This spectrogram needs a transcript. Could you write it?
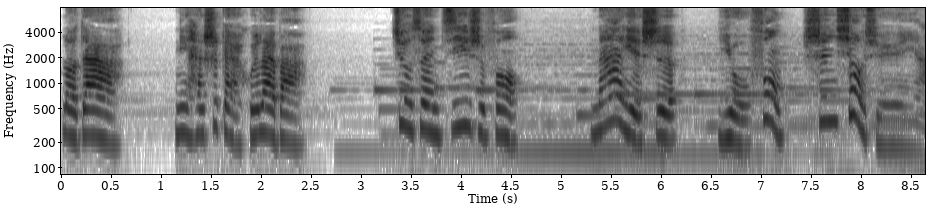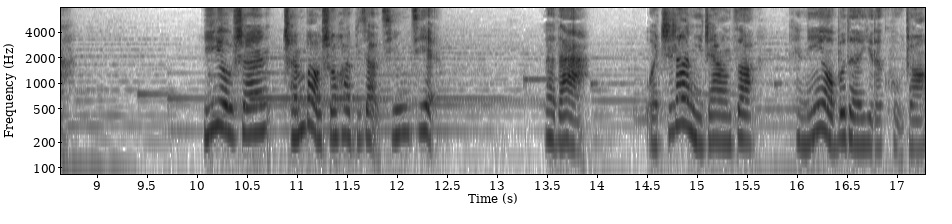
老大，你还是改回来吧。就算鸡是凤，那也是有凤生肖学院呀。”已有神城堡说话比较亲切：“老大，我知道你这样做。”肯定有不得已的苦衷，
